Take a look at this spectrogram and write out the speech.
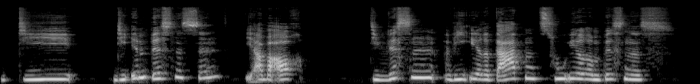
die, die im Business sind, die aber auch die wissen, wie ihre Daten zu ihrem Business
